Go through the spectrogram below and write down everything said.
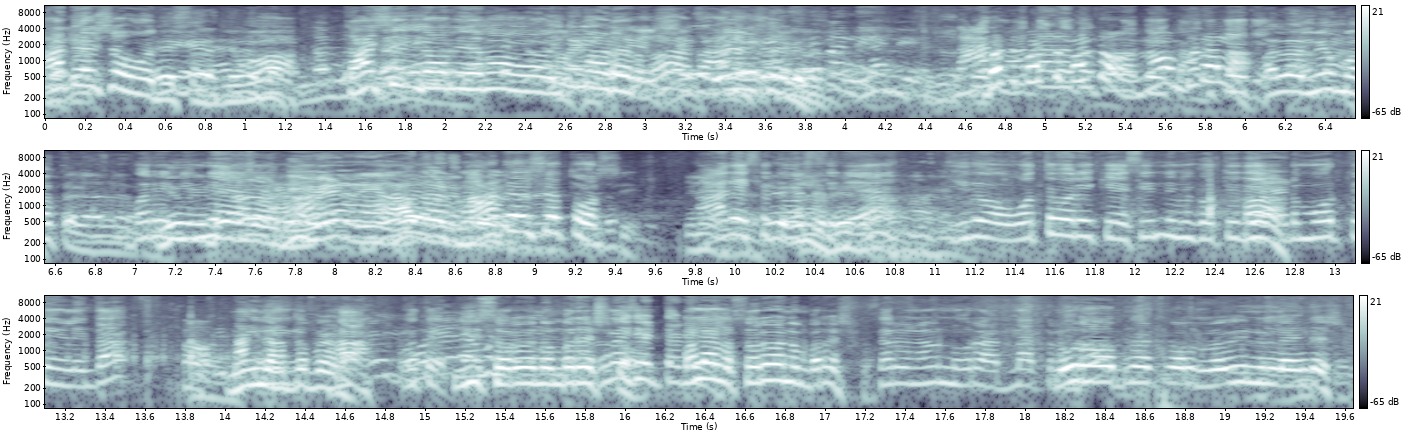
ಆದೇಶ ಓದಿ ತಹಸೀಲ್ದಾರ್ ಏನೋ ಇದು ಮಾಡಿರಲ್ಲ ಆದೇಶ ಬರೀ ನಿಮ್ದೇ ಆದೇಶ ತೋರಿಸಿ. ಆದೇಶ ತೋರಿಸಿದೆ ಇದು ಒತ್ತುವರಿ ಕೇಸಿಂದ ನಿಮಗೆ ಗೊತ್ತಿದೆ ಎರಡು ಮೂರು ತಿಂಗಳಿಂದ. ಈ ಸರ್ವೆ ನಂಬರ್ ಎಷ್ಟು? ಅಲ್ಲ ಅಲ್ಲ ಸರ್ವೆ ನಂಬರ್ ಎಷ್ಟು? ಸರ್ವೆ ನಂಬರ್ ನೂರ ಹದಿನಾಲ್ಕು. ನೂರ ಹದಿನಾಲ್ಕು ರವಿನಿಲ್ಲ ಎಷ್ಟು?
